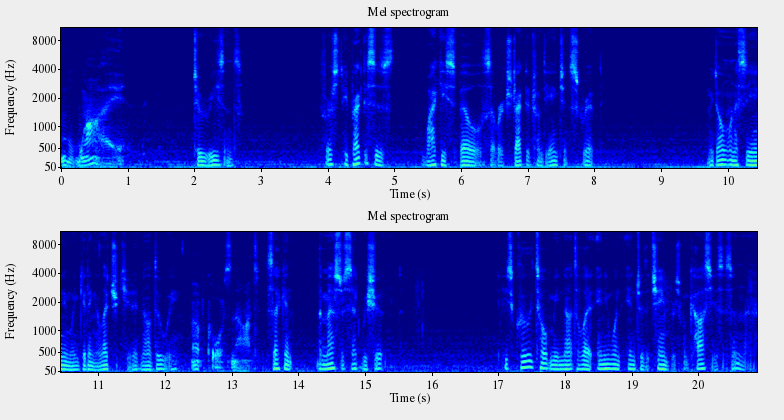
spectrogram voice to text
why? Two reasons. First, he practices wacky spells that were extracted from the ancient script. We don't want to see anyone getting electrocuted, now do we? Of course not. Second, the master said we shouldn't. He's clearly told me not to let anyone enter the chambers when Cassius is in there.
